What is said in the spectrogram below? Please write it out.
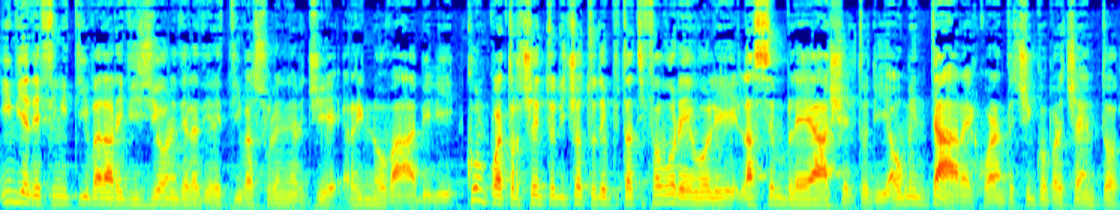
in via definitiva la revisione della direttiva sulle energie rinnovabili. Con 418 deputati favorevoli, l'Assemblea ha scelto di aumentare il 45%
